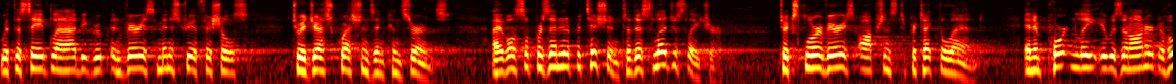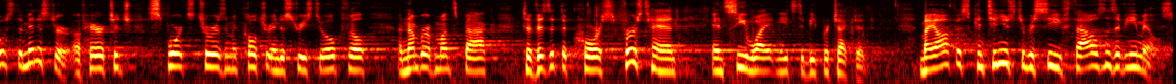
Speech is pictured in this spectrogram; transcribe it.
with the Save Glen Abbey Group and various ministry officials to address questions and concerns. I have also presented a petition to this legislature to explore various options to protect the land. And importantly, it was an honour to host the Minister of Heritage, Sports, Tourism and Culture Industries to Oakville a number of months back to visit the course firsthand and see why it needs to be protected. My office continues to receive thousands of emails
